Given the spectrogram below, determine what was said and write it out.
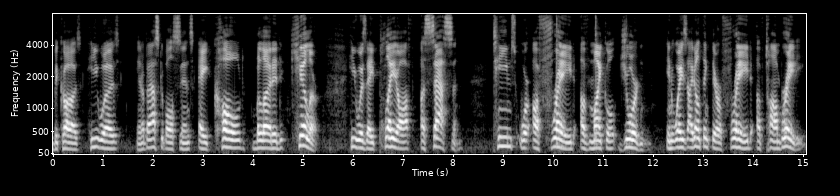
because he was, in a basketball sense, a cold blooded killer. He was a playoff assassin. Teams were afraid of Michael Jordan in ways I don't think they're afraid of Tom Brady.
